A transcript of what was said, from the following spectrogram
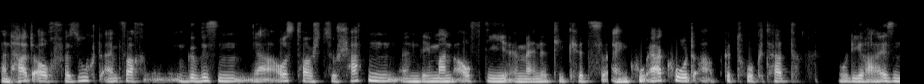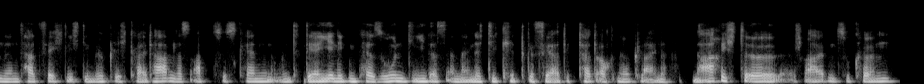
Man hat auch versucht, einfach einen gewissen ja, Austausch zu schaffen, indem man auf die Amenity Kits einen QR-Code abgedruckt hat, wo die Reisenden tatsächlich die Möglichkeit haben, das abzuscannen und derjenigen Person, die das Amenity Kit gefertigt hat, auch eine kleine Nachricht äh, schreiben zu können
